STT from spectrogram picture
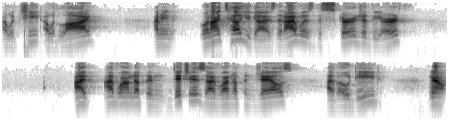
I would cheat, I would lie. I mean, when I tell you guys that I was the scourge of the earth, I've, I've wound up in ditches, I've wound up in jails, I've OD'd. Now,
